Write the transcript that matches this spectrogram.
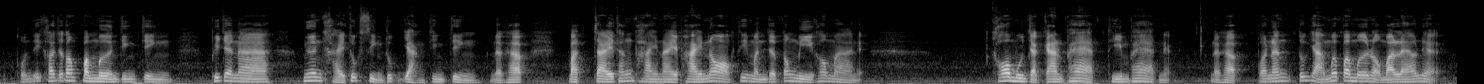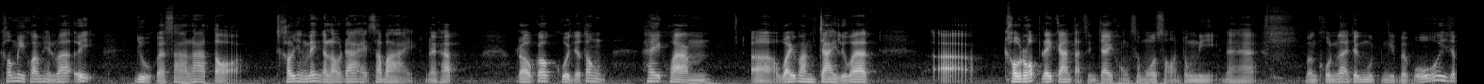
ๆ คนที่เขาจะต้องประเมินจริง ๆ พิจารณาเงื่อนไขทุกสิ่งทุกอย่างจริง ๆ นะครับ ปัจจัยทั้งภายในภายนอกที่มันจะต้องมีเข้ามาเนี่ยข้อมูลจากการแพทย์ทีมแพทย์เนี่ยนะครับ เพราะนั้นทุกอย่างเมื่อประเมินออกมาแล้วเนี่ยเขามีความเห็นว่า เอ้ย อยู่กับซาร่าต่อ เขายังเล่นกับเราได้สบายนะครับ เราก็ควรจะต้องให้ความไว้วางใจหรือว่าเคารพในการตัดสินใจของสโมสรตรงนี้นะฮะ บางคนก็อาจจะหงุดหงิดแบบโอ้ยจะ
